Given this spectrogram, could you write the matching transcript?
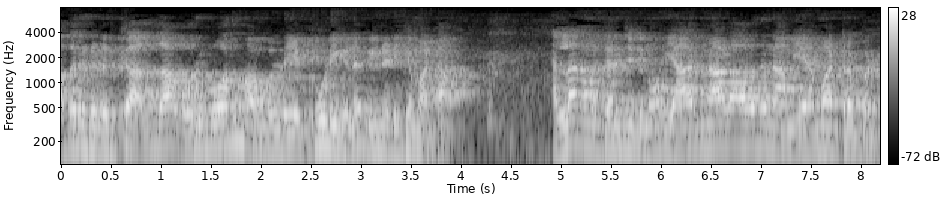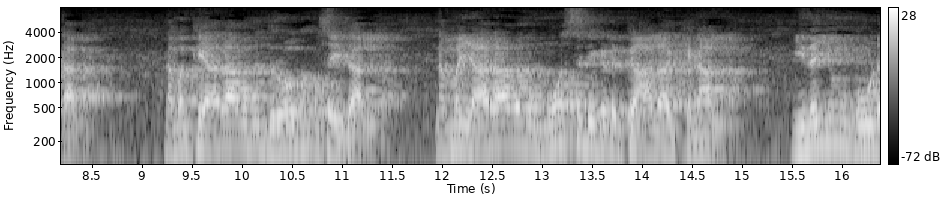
அவர்களுக்கு அல்லாஹ் ஒருபோதும் அவங்களுடைய கூலிகளை வீணடிக்க மாட்டான். நல்லா நம்ம தெரிஞ்சுக்கணும் யாருனாலாவது நாம் ஏமாற்றப்பட்டால் நமக்கு யாராவது துரோகம் செய்தால் நம்மை யாராவது மோசடிகளுக்கு ஆளாக்கினால் இதையும் கூட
